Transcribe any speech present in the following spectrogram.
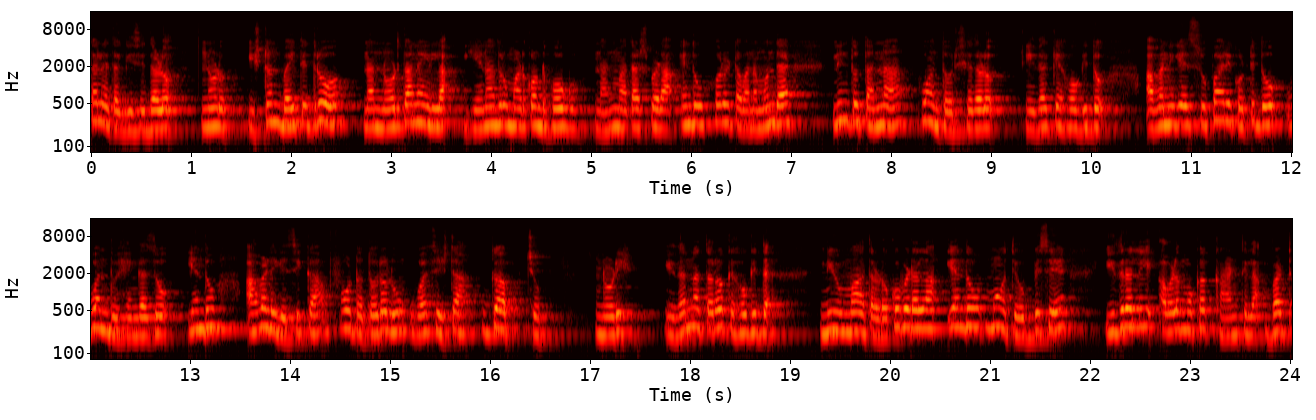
ತಲೆ ತಗ್ಗಿಸಿದಳು ನೋಡು, ಇಷ್ಟೊಂದು ಬೈತಿದ್ರು ನಾನು ನೋಡ್ತಾನೇ ಇಲ್ಲ. ಏನಾದರೂ ಮಾಡ್ಕೊಂಡು ಹೋಗು, ನಾನು ಮಾತಾಡಿಸ್ಬೇಡ ಎಂದು ಹೊರಟವನ ಮುಂದೆ ನಿಂತು ತನ್ನ ಫೋನ್ ತೋರಿಸಿದಳು. ಇದಕ್ಕೆ ಹೋಗಿದ್ದು, ಅವನಿಗೆ ಸುಪಾರಿ ಕೊಟ್ಟಿದ್ದು ಒಂದು ಹೆಂಗಸು ಎಂದು ಅವಳಿಗೆ ಸಿಕ್ಕ ಫೋಟೋ ತೋರಲು ವಸಿಷ್ಠ ಗಪ್ ಚುಪ್, ನೋಡಿ, ಇದನ್ನು ತರೋಕೆ ಹೋಗಿದ್ದೆ. ನೀವು ಮಾತಾಡೋಕ್ಕೂ ಬಿಡಲ್ಲ ಎಂದು ಮೋತಿ ಉಬ್ಬಿಸಿ, ಇದರಲ್ಲಿ ಅವಳ ಮುಖ ಕಾಣ್ತಿಲ್ಲ, ಬಟ್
